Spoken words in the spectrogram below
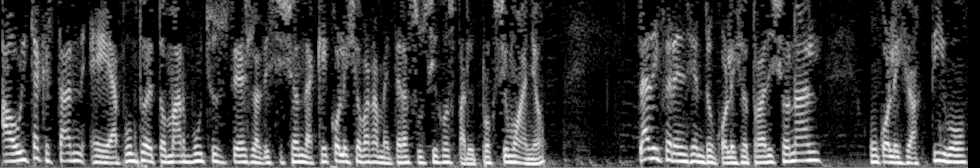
Ahorita que están eh, a punto de tomar muchos de ustedes la decisión de a qué colegio van a meter a sus hijos para el próximo año, la diferencia entre un colegio tradicional, un colegio activo,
